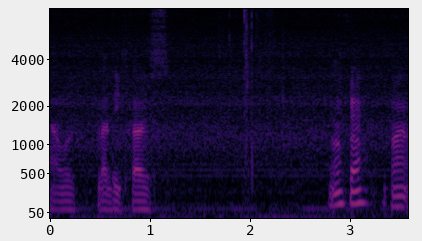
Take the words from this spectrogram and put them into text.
That was bloody close. Okay, right.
